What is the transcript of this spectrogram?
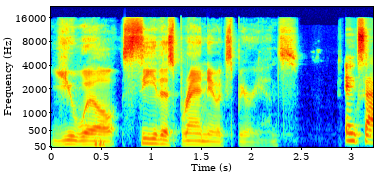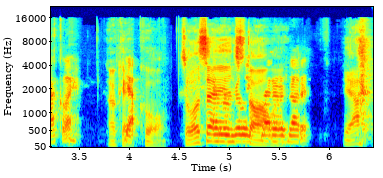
you will see this brand new experience. Exactly. Okay, yeah. cool. So let's say I'm I install really it. About it. Yeah.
